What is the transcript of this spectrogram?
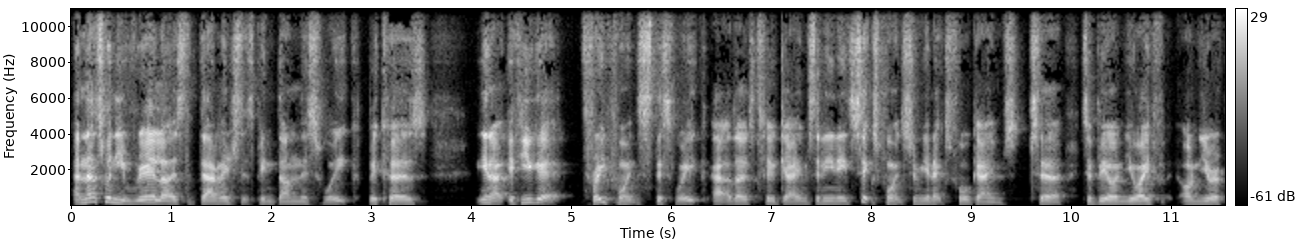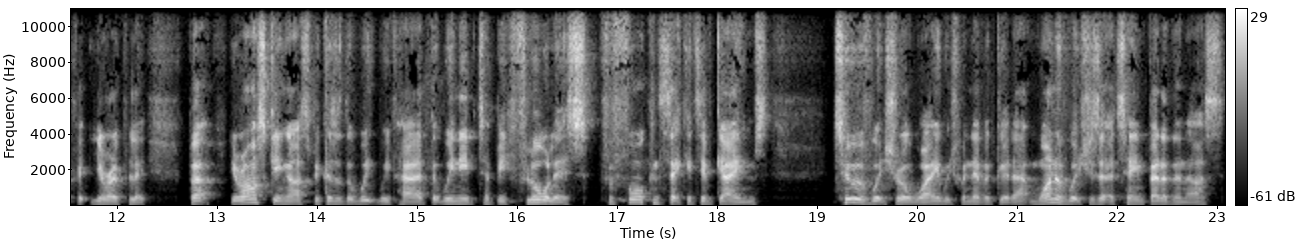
and that's when you realise the damage that's been done this week. Because you know, if you get three points this week out of those two games, then you need six points from your next four games to to be on UEFA on Europe, Europa League. But you're asking us because of the week we've had that we need to be flawless for four consecutive games, two of which are away, which we're never good at, one of which is at a team better than us.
